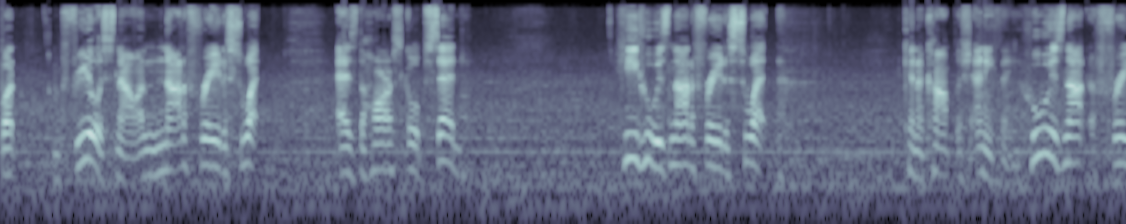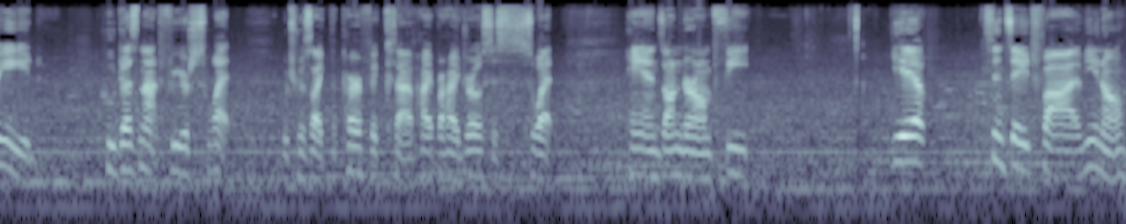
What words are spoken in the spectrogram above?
But I'm fearless now. I'm not afraid of sweat. As the horoscope said, he who is not afraid of sweat can accomplish anything. Who is not afraid, who does not fear sweat, which was like the perfect, because I have hyperhidrosis, sweat, hands, underarm, feet. Yeah, since age five, you know,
